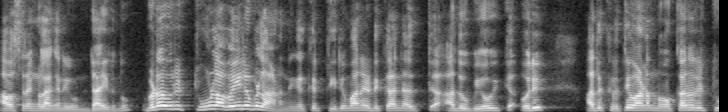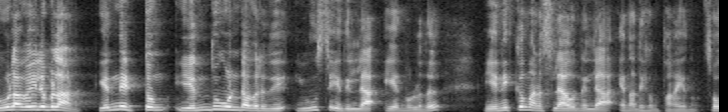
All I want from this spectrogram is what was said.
അവസരങ്ങൾ അങ്ങനെ ഉണ്ടായിരുന്നു. ഇവിടെ ഒരു ടൂൾ അവൈലബിൾ ആണ്. നിങ്ങൾക്ക് തീരുമാനം എടുക്കാൻ അത് അത് ഉപയോഗിക്കാൻ ഒരു അത് കൃത്യമാണെന്ന് നോക്കാൻ ഒരു ടൂൾ അവൈലബിൾ ആണ്. എന്നിട്ടും എന്തുകൊണ്ട് അവരിത് യൂസ് ചെയ്തില്ല എന്നുള്ളത് എനിക്ക് മനസ്സിലാവുന്നില്ല എന്ന് അദ്ദേഹം പറയുന്നു. സോ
